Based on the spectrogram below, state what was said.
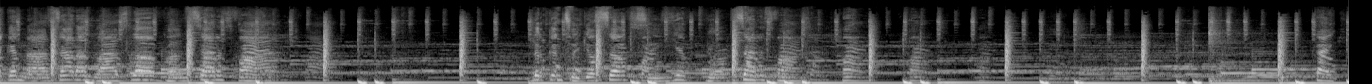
Agonize, analyze, love unsatisfied. Look into yourself, see if you're satisfied. Thank you.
